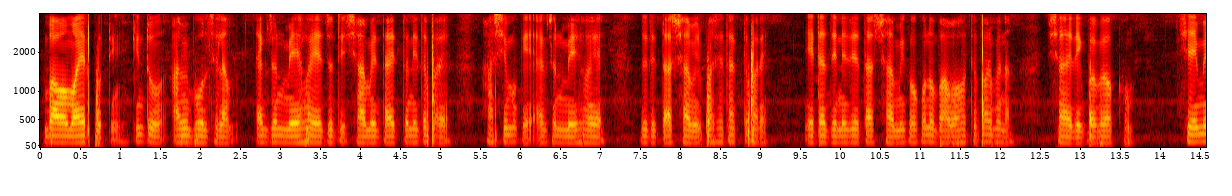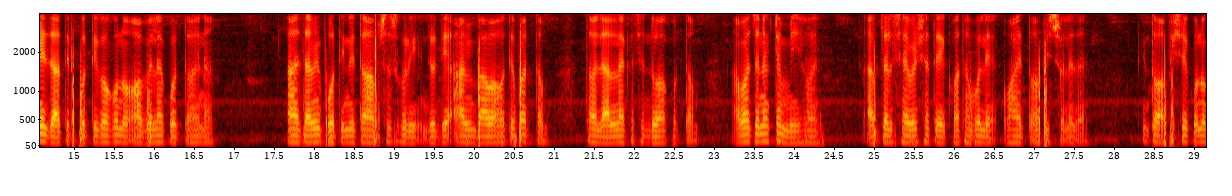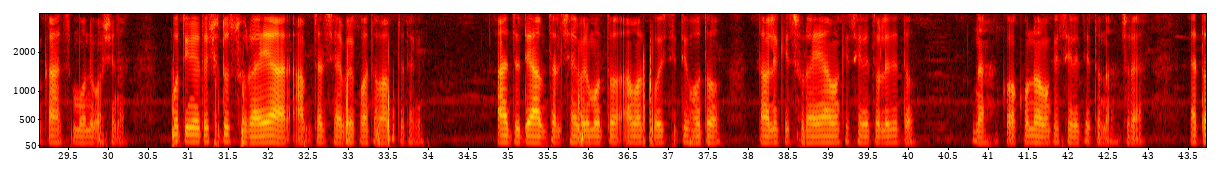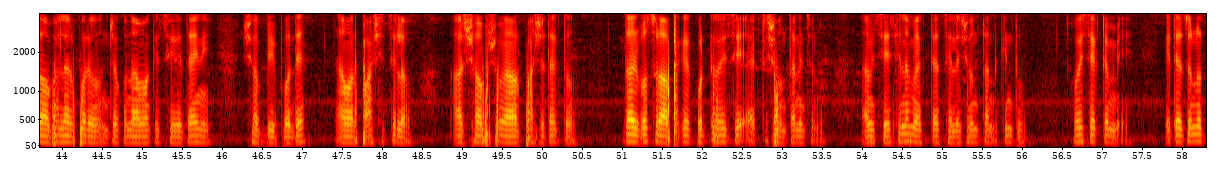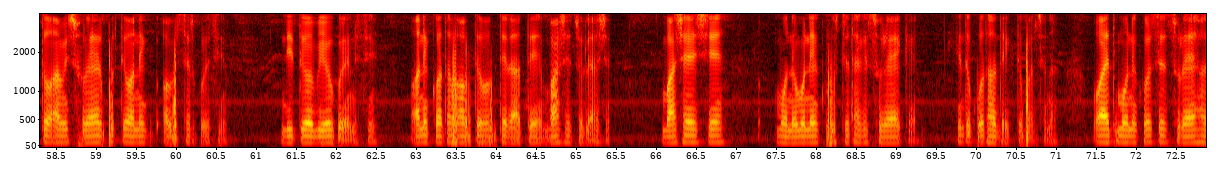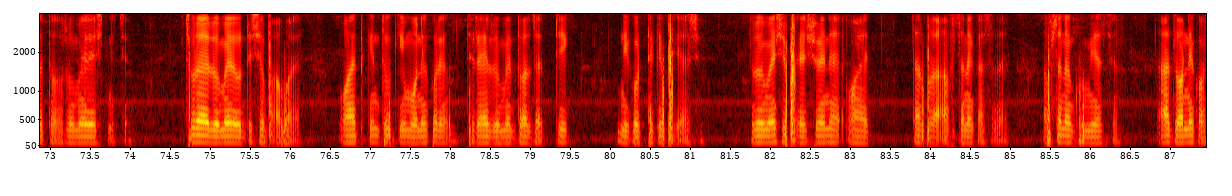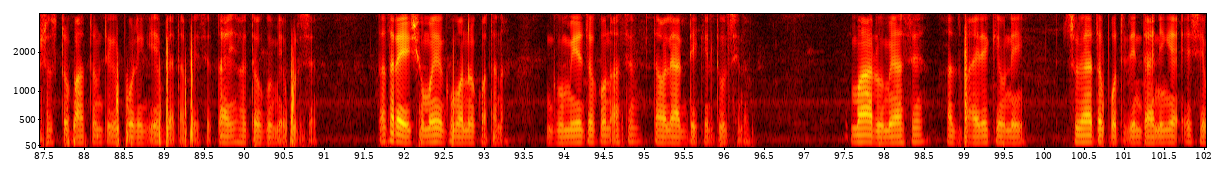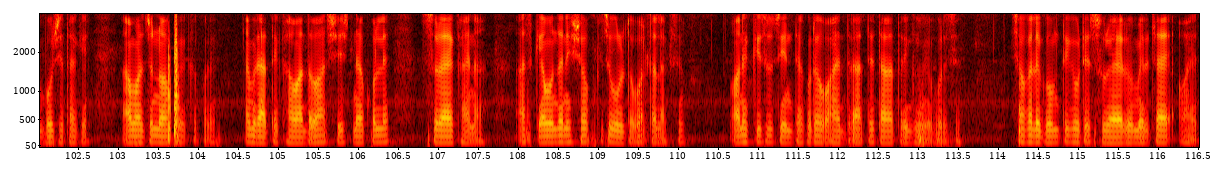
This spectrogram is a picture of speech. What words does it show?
বাবা মায়ের প্রতি। কিন্তু আমি বলছিলাম, একজন মেয়ে হয়ে যদি স্বামীর দায়িত্ব নিতে পারে, হাসি মুখে একজন মেয়ে হয়ে যদি তার স্বামীর পাশে থাকতে পারে, এটা জেনে যে তার স্বামী কখনো বাবা হতে পারবে না, শারীরিকভাবে অক্ষম। সেই মেয়ে জাতির প্রতি কখনো অবহেলা করতে হয় না। আজ আমি প্রতিনিয়ত আফসোস করি যদি আমি বাবা হতে পারতাম, তাহলে আল্লাহর কাছে দোয়া করতাম। আমার জন্য একটা মেয়ে হয়। আফজাল সাহেবের সাথে কথা বলে হয়তো অফিস চলে যায়। কিন্তু অফিসে কোনো কাজ মনে বসে না। প্রতিনিয়ত শুধু সুরাইয়া আর আফজাল সাহেবের কথা ভাবতে থাকে। আর যদি আফজাল সাহেবের মতো আমার পরিস্থিতি হতো, তাহলে কি সুরাইয়া আমাকে ছেড়ে চলে যেত? না, কখনো আমাকে ছেড়ে যেত না সুরাইয়া। এত অবহেলার পরেও যখন আমাকে ছেড়ে যায়নি, সব বিপদে আমার পাশে ছিল আর সব সময় আমার পাশে থাকতো। দশ বছর অপেক্ষা করতে হয়েছে একটা সন্তানের জন্য। আমি চেয়েছিলাম একটা ছেলে সন্তান, কিন্তু হয়েছে একটা মেয়ে। এটার জন্য তো আমি সুরাইয়ের প্রতি অনেক অবিচার করেছি। দ্বিতীয় বিয়েও করে নিছি অনেক কথা ভাবতে ভাবতে রাতে বাসায় চলে আসে। বাসায় এসে মনে মনে খুঁজতে থাকে সুরাইয়াকে, কিন্তু কোথাও দেখতে পারছে না। ওয়াহেদ মনে করছে সুরাইয়া হয়তো রুমে রেস্ট নিচ্ছে। সুরাইয়ের রুমের উদ্দেশ্যে পা বাড়ায়। ওয়াহেদ কিন্তু কি মনে করে? সুরাইয়ের রুমের দরজার ঠিক নিকট থেকে ফিরে আসে। রুমে এসে ফ্রেশ হয়ে নেয় ওয়াহেদ। তারপর আফসানের কাছে যায়। আফসানা ঘুমিয়ে আছে। আজ অনেক অসুস্থ বাথরুম থেকে পড়ে গিয়ে ব্যথা পেয়েছে, তাই হয়তো ঘুমিয়ে পড়েছে। তাছাড়া এই সময়ে ঘুমানোর কথা না। ঘুমিয়ে যখন আসে তাহলে আর ডেকে তুলছি না। মা রুমে আছে, আজ বাইরে কেউ নেই। সুরায়া তো প্রতিদিন ডাইনিংয়ে এসে বসে থাকে। আমার জন্য অপেক্ষা করে। আমি রাতে খাওয়া দাওয়া শেষ না করলে সুরায় খায় না। আজ কেমন জানি সব কিছু উল্টোপাল্টা লাগছে। অনেক কিছু চিন্তা করে ওয়াহেদ রাতে তাড়াতাড়ি ঘুমিয়ে পড়েছে। সকালে ঘুম থেকে উঠে সুরায়ের রুমের যায় ওয়াহেদ।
